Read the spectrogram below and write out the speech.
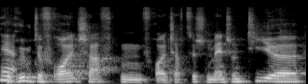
Ja. Berühmte Freundschaften, Freundschaft zwischen Mensch und Tier,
